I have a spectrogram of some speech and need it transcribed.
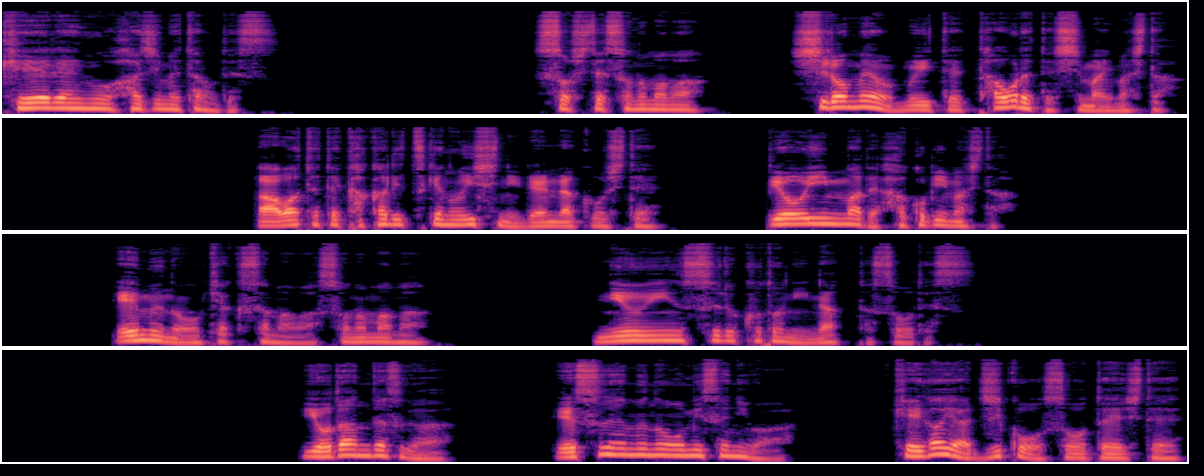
痙攣を始めたのです。そしてそのまま白目を向いて倒れてしまいました。慌ててかかりつけの医師に連絡をして、病院まで運びました。M のお客様はそのまま入院することになったそうです。余談ですが、SM のお店には、怪我や事故を想定して、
